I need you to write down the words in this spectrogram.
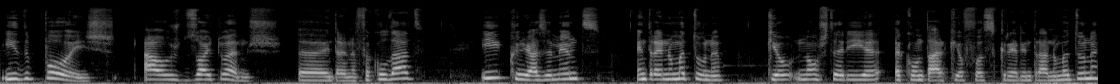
E depois, aos 18 anos, ah, entrei na faculdade e, curiosamente, entrei numa tuna. Que eu não estaria a contar que eu fosse querer entrar numa tuna,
